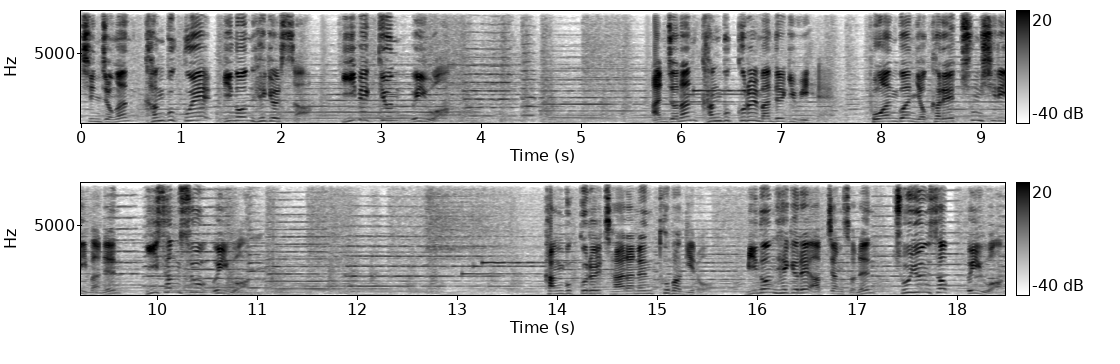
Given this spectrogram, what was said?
진정한 강북구의 민원 해결사 이백균 의원. 안전한 강북구를 만들기 위해 보안관 역할에 충실히 임하는 이상수 의원. 강북구를 잘 아는 토박이로 민원 해결에 앞장서는 조윤섭 의원.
